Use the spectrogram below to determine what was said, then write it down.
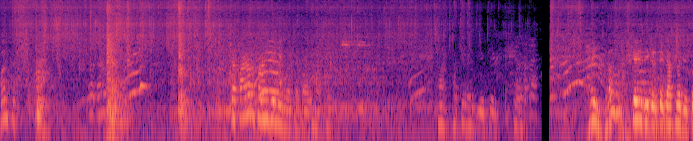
बंद कर. त्या पायावर पाणी गेलं बघा त्या पायावर. हा, हा. हाय, हा, केळी दे इकडे त्याच्यातनं देतो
